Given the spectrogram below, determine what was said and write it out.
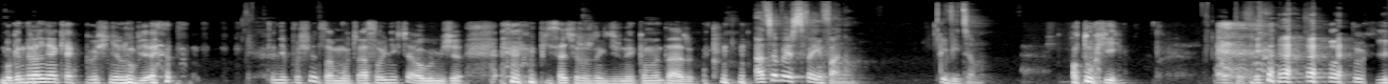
Bo generalnie jak ja kogoś nie lubię, to nie poświęcam mu czasu i nie chciałoby mi się pisać różnych dziwnych komentarzy. A co powiesz swoim fanom i widzom? Otuchi. Otuchi.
